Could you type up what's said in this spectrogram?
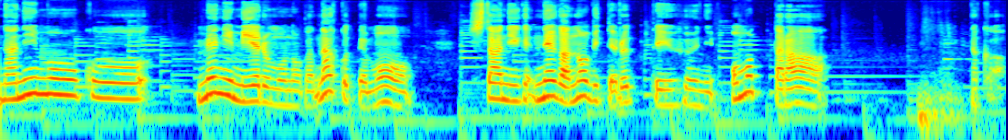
何もこう、目に見えるものがなくても、下に根が伸びてるっていう風に思ったら、なんか、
